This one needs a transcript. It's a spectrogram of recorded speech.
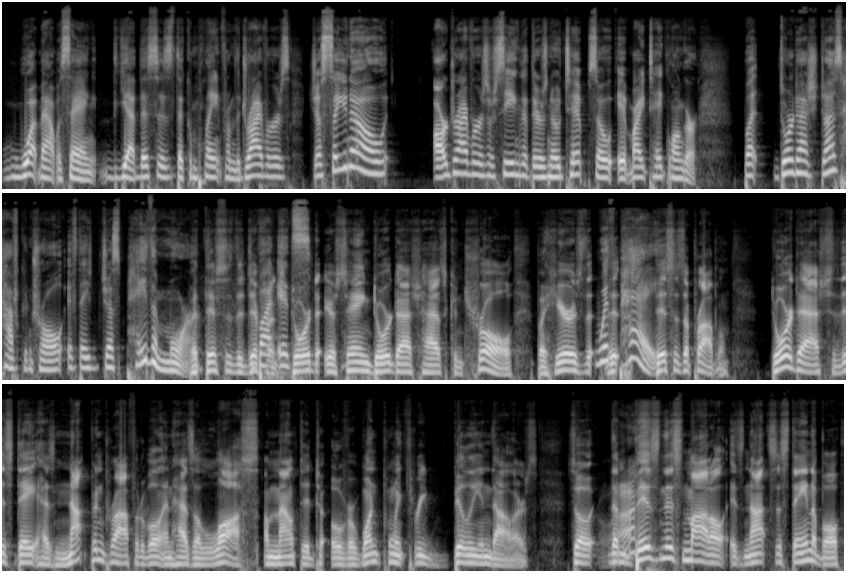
what Matt was saying. Yeah, this is the complaint from the drivers. Just so you know, our drivers are seeing that there's no tip, so it might take longer. But DoorDash does have control if they just pay them more. But this is the difference. it's- Door, you're saying DoorDash has control, but here's the With thi- pay. This is a problem. DoorDash to this date has not been profitable and has a loss amounted to over 1.3 billion dollars. So the What? business model is not sustainable.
